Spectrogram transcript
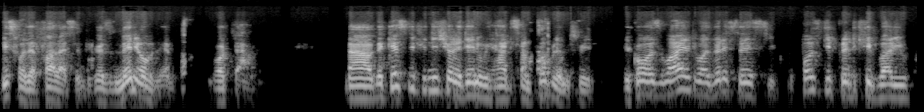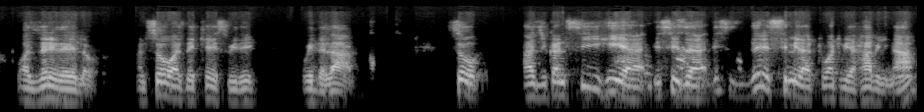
this was a fallacy because many of them got down. Now, the case definition, again, we had some problems with because while it was very sensitive, the positive predictive value was very, very low. And so was the case with the, with the lab. So as you can see here, this is, a, this is very similar to what we are having now.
